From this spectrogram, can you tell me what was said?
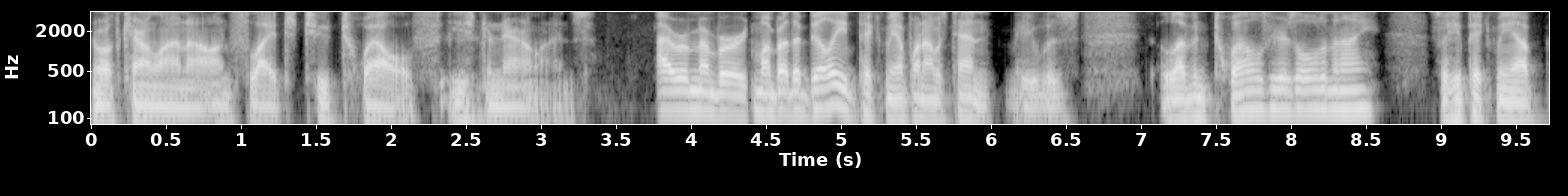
North Carolina, on Flight 212, Eastern Airlines. I remember my brother Billy picked me up when I was 10. He was 11, 12 years older than I. So he picked me up,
